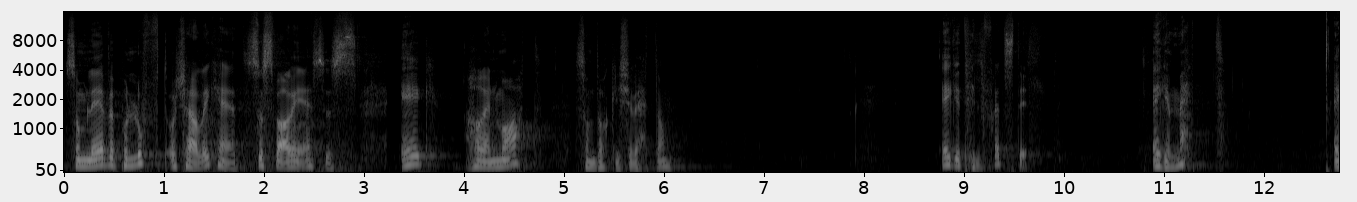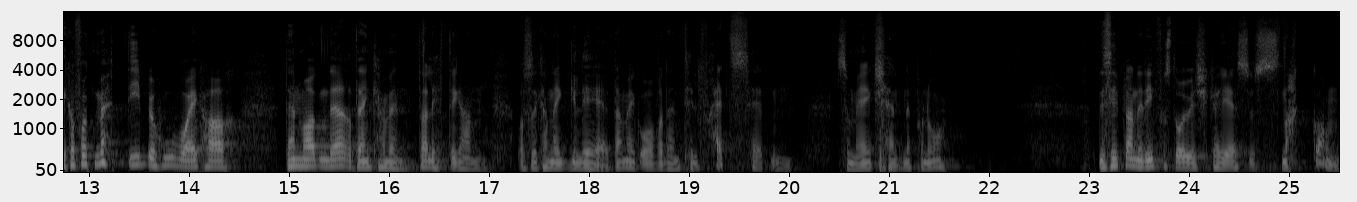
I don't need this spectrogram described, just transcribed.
som lever på luft og kjærlighet, så svarer Jesus jeg har en mat som dere ikke vet om. Jeg er tilfredsstilt. Jeg er mett. Jeg har fått møtt de behovene jeg har. Den maten der den kan vente litt. Og så kan jeg glede meg over den tilfredsheten som jeg kjenner på nå. Disiplene de forstår jo ikke hva Jesus snakker om.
